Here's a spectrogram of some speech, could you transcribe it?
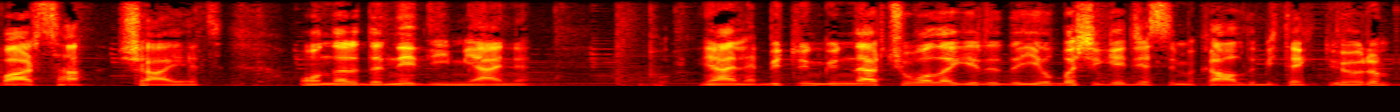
varsa şayet. Onları da ne diyeyim yani. Yani bütün günler çuvala girdi de yılbaşı gecesi mi kaldı bir tek diyorum.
